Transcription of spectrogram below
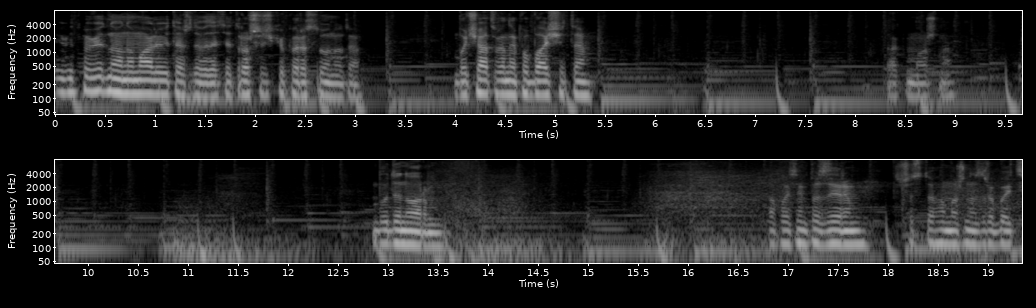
І відповідно аномалію теж доведеться трошечки пересунути. Бо чат ви не побачите. Так можна. Буде норм. А потім позирим, що з того можна зробити.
